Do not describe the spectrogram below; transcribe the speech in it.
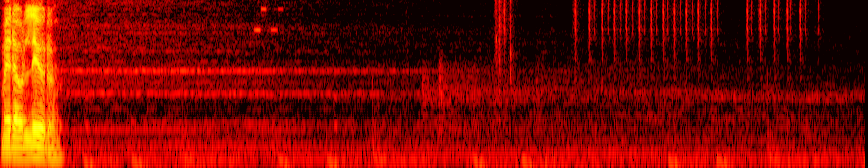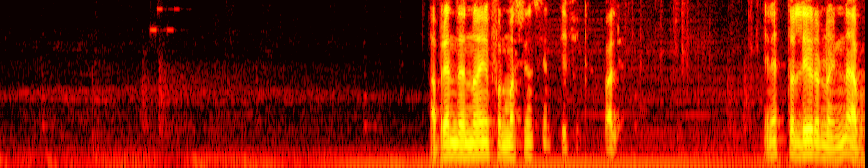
Mira, un libro. Aprende nueva información científica. Vale. En estos libros no hay nada.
